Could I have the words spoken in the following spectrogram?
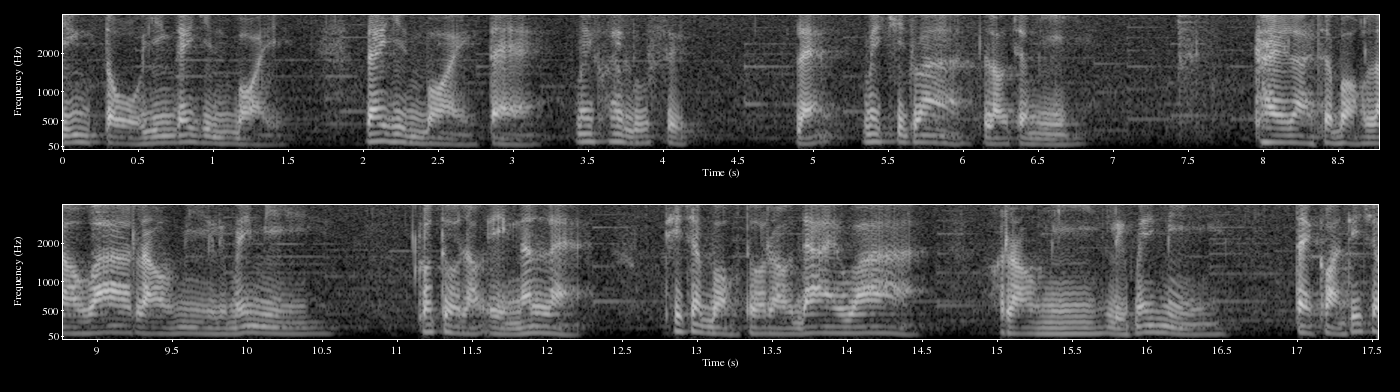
ยิ่งโตยิ่งได้ยินบ่อย ได้ยินบ่อยแต่ไม่ค่อยรู้สึก และไม่คิดว่าเราจะมี ใครล่ะจะบอกเราว่าเรามีหรือไม่มี ก็ตัวเราเองนั่นแหละ ที่จะบอกตัวเราได้ว่า เรามีหรือไม่มี แต่ก่อนที่จะ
